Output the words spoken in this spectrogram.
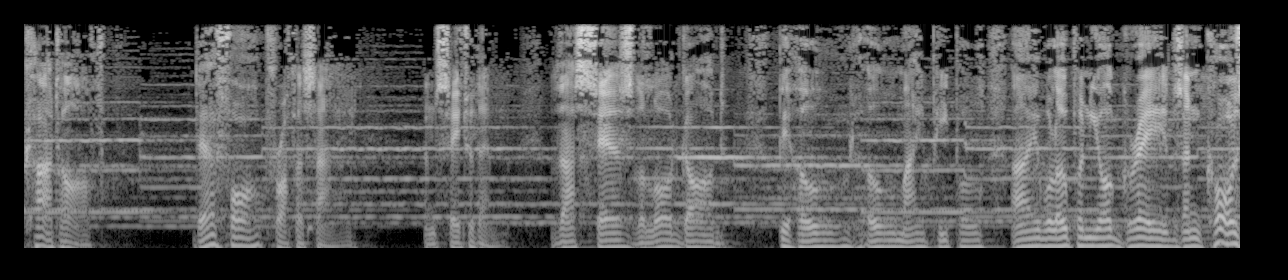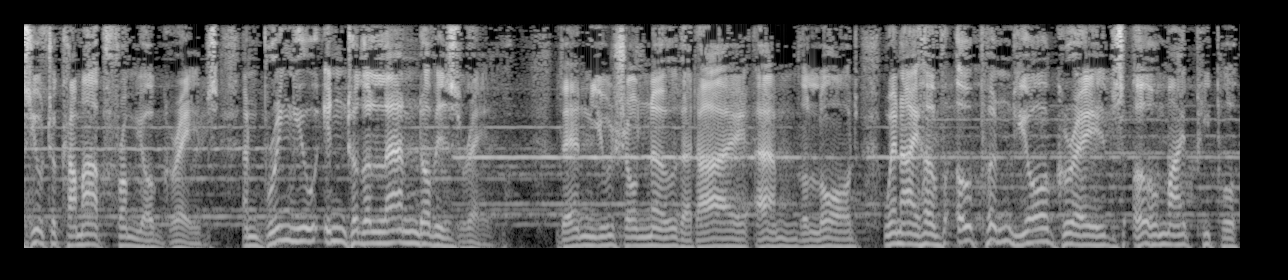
cut off. Therefore prophesy, and say to them, Thus says the Lord God, Behold, O my people, I will open your graves and cause you to come up from your graves and bring you into the land of Israel. Then you shall know that I am the Lord when I have opened your graves, O my people,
